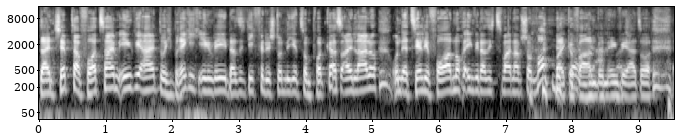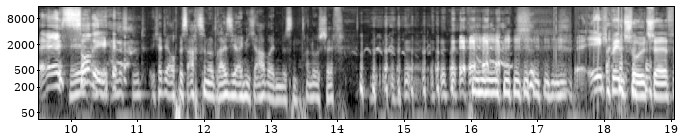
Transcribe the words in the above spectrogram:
dein Chapter Pforzheim irgendwie halt durchbreche ich irgendwie, dass ich dich für eine Stunde hier zum Podcast einlade und erzähle dir vorher noch irgendwie, dass ich zweieinhalb Stunden Mountainbike gefahren ja, bin. Irgendwie also, äh, sorry. Nee, alles gut. Ich hätte ja auch bis 18.30 Uhr eigentlich arbeiten müssen. Hallo, Chef. ich bin Schuldchef.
